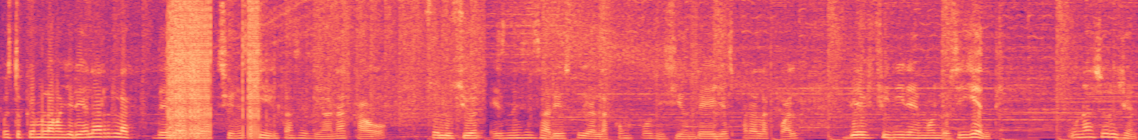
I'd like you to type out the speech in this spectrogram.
Puesto que la mayoría de, las reacciones químicas se llevan a cabo solución, es necesario estudiar la composición de ellas para la cual definiremos lo siguiente. Una solución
